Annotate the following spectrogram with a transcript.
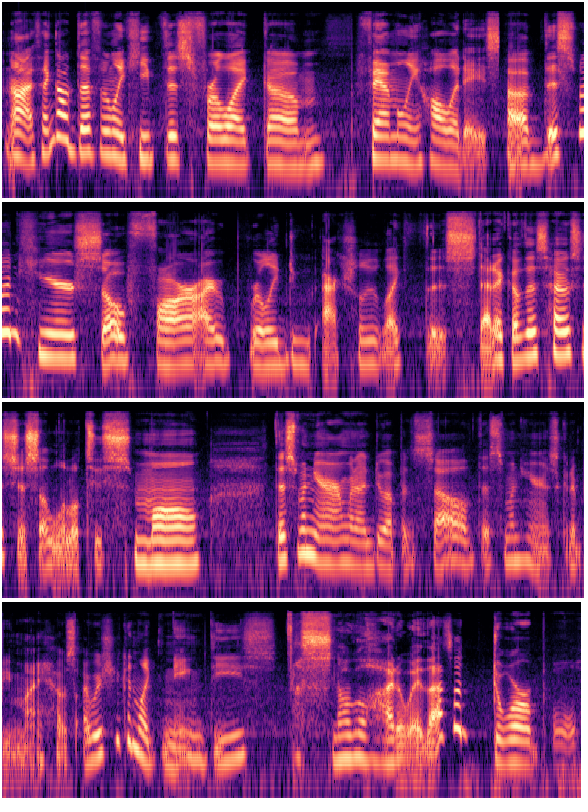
No, I think I'll definitely keep this for like um family holidays. Uh, this one here so far, I really do actually like the aesthetic of this house. It's just a little too small. This one here I'm going to do up and sell. This one here is going to be my house. I wish you can like name these. Snuggle Hideaway. That's adorable.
